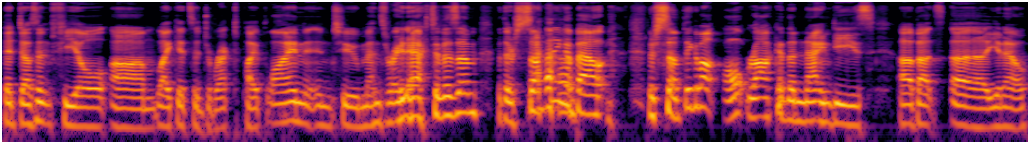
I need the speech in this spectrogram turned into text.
that doesn't feel um like it's a direct pipeline into men's right activism. But there's something about there's something about alt rock of the '90s about uh you know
